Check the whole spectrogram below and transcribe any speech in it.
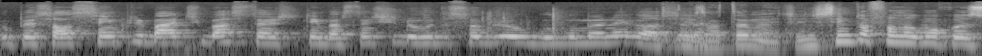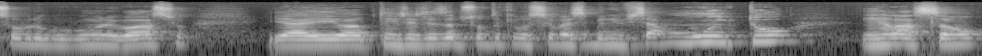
o pessoal sempre bate bastante, tem bastante dúvida sobre o Google Meu Negócio, né? Exatamente. A gente sempre está falando alguma coisa sobre o Google Meu Negócio e aí eu tenho certeza absoluta que você vai se beneficiar muito em relação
